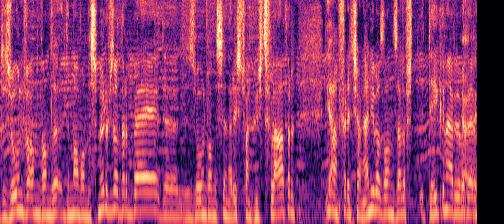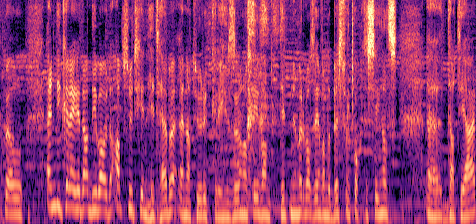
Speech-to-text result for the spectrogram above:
de zoon van, van de, de man van de Smurf zat erbij, de, de zoon van de scenarist van Gust Vlater. Ja, en Fred Chanel die was dan zelf tekenaar. Dat was Ja, ja. eigenlijk wel... En die, krijgen dan, die wouden absoluut geen hit hebben. En natuurlijk kregen ze dan ook een van... Dit nummer was een van de best verkochte singles eh, dat jaar.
